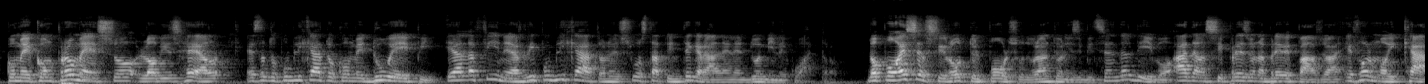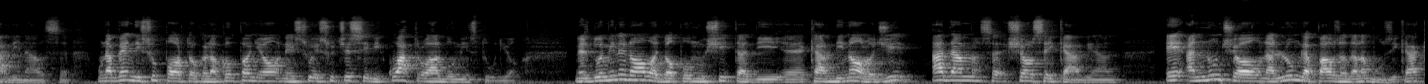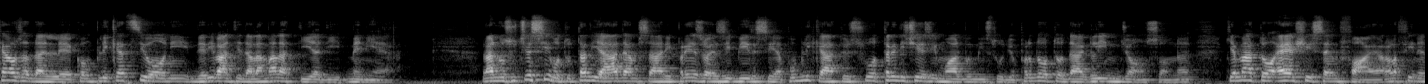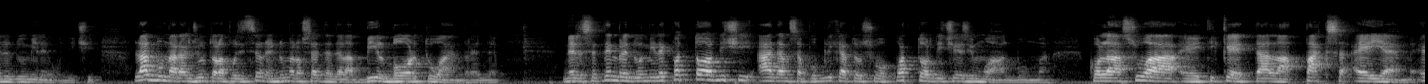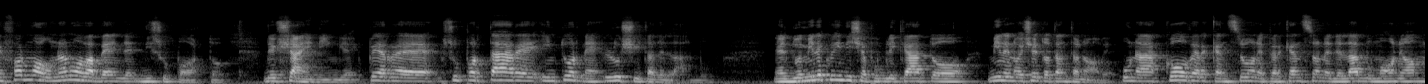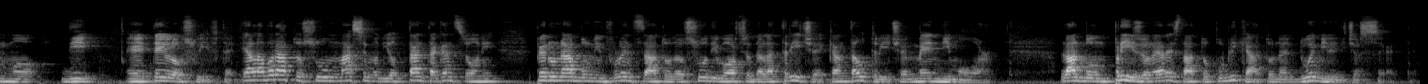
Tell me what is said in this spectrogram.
Come compromesso, Love is Hell è stato pubblicato come due EP e alla fine ripubblicato nel suo stato integrale nel 2004. Dopo essersi rotto il polso durante un'esibizione dal vivo, Adams si prese una breve pausa e formò i Cardinals, una band di supporto che lo accompagnò nei suoi successivi quattro album in studio. Nel 2009, dopo un'uscita di eh, Cardinology, Adams sciolse i Cardinals e annunciò una lunga pausa dalla musica a causa delle complicazioni derivanti dalla malattia di Meniere. L'anno successivo, tuttavia, Adams ha ripreso a esibirsi e ha pubblicato il suo tredicesimo album in studio, prodotto da Glyn Johnson, chiamato Ashes and Fire, alla fine del 2011. L'album ha raggiunto la posizione numero 7 della Billboard 200. Nel settembre 2014 Adams ha pubblicato il suo quattordicesimo album, con la sua etichetta, la Pax AM, e formò una nuova band di supporto, The Shining, per eh, supportare in tournée l'uscita dell'album. Nel 2015 ha pubblicato 1989, una cover canzone per canzone dell'album omonimo di eh, Taylor Swift e ha lavorato su un massimo di 80 canzoni per un album influenzato dal suo divorzio dall'attrice e cantautrice Mandy Moore. L'album Prisoner è stato pubblicato nel 2017.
